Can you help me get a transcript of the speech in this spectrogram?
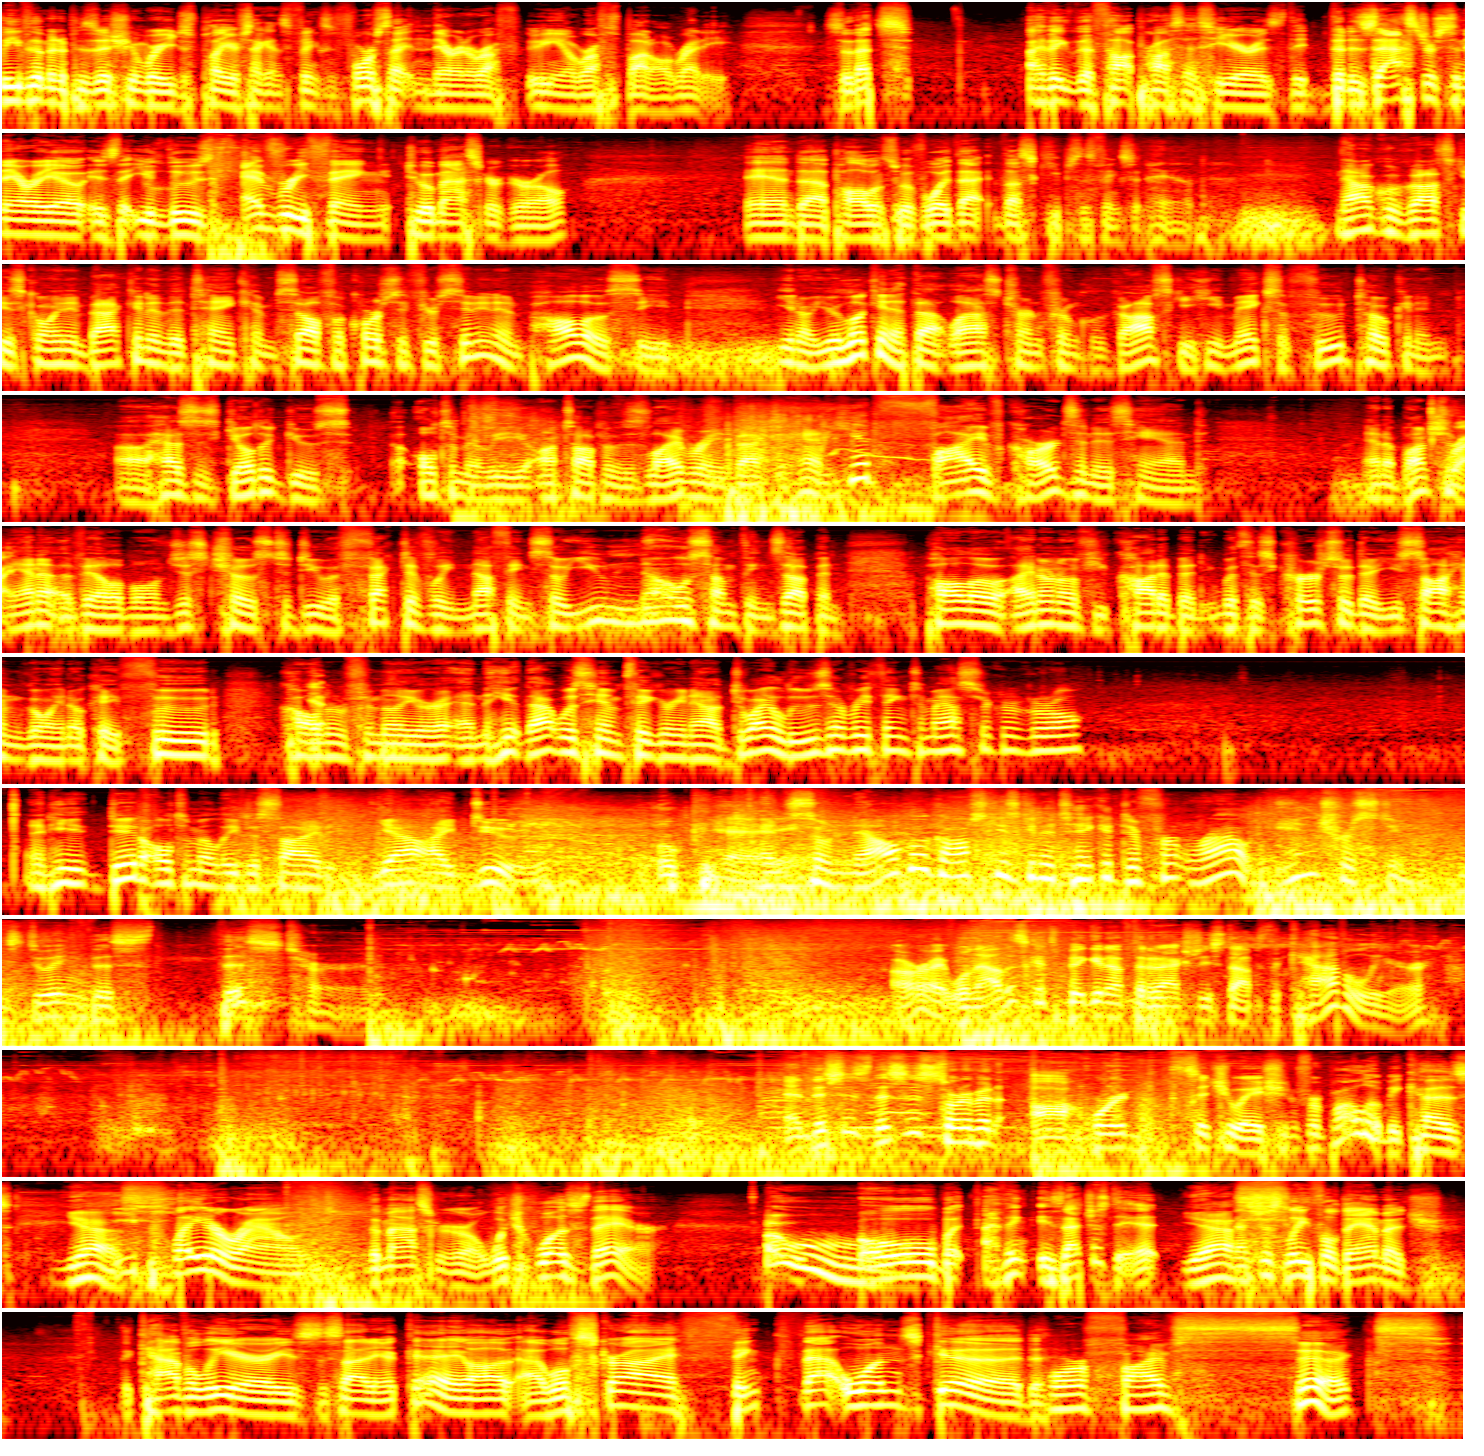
leave them in a position where you just play your second Sphinx of Foresight, and they're in a rough you know rough spot already. So that's I think the thought process here is the, the disaster scenario is that you lose everything to a Massacre Girl, and uh, Paulo wants to avoid that, thus keeps the Sphinx in hand. Now Glogowski is going back into the tank himself. Of course, if you're sitting in Paulo's seat, you know, you're looking at that last turn from Glogowski. He makes a food token and uh, has his Gilded Goose ultimately on top of his library and back to hand. He had five cards in his hand and a bunch of right. mana available and just chose to do effectively nothing. So you know something's up. And Paulo, I don't know if you caught it, but with his cursor there, you saw him going, okay, food, Cauldron yep. Familiar, and he, that was him figuring out, do I lose everything to Massacre Girl? And he did ultimately decide, yeah, I do. Okay. And so now Glogowski's going to take a different route. Interesting. He's doing this this turn. All right, well now this gets big enough that it actually stops the Cavalier. And this is this is sort of an awkward situation for Paulo because yes. he played around the Massacre Girl, which was there. Oh. Oh, but I think is that just it? Yes. That's just lethal damage. the Cavalier, is deciding, okay, well, I will scry. I think that one's good. Four, five, six.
